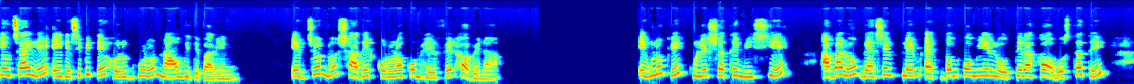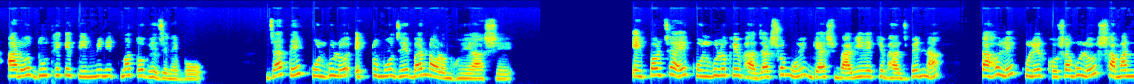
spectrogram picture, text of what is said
কেউ চাইলে এই রেসিপিতে হলুদ গুঁড়ো নাও দিতে পারেন। এর জন্য স্বাদের কোনো রকম হেরফের হবে না। এগুলোকে কুলের সাথে মিশিয়ে আবারও গ্যাসের ফ্লেম একদম কমিয়ে লোতে রাখা অবস্থাতেই আরও দু থেকে তিন মিনিট মতো ভেজে নেব, যাতে কুলগুলো একটু মজে বা নরম হয়ে আসে। এই পর্যায়ে কুলগুলোকে ভাজার সময় গ্যাস বাড়িয়ে রেখে ভাজবেন না, তাহলে কুলের খোসাগুলো সামান্য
